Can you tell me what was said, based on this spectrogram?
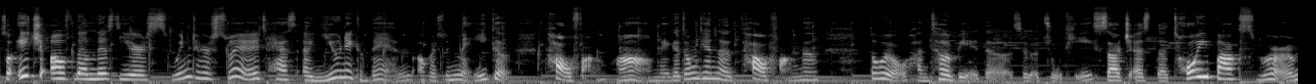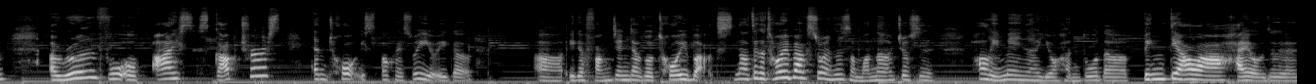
So each of the this year's winter suite has a unique theme. OK，所以每一个套房啊，每个冬天的套房呢，都有很特别的这个主题，such as the toy box room, a room full of ice sculptures and toys. OK，所以有一个。呃一个房间叫做 Toy Box。那这个 Toy Box 说的是什么呢？就是它里面呢有很多的冰雕啊，还有这个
